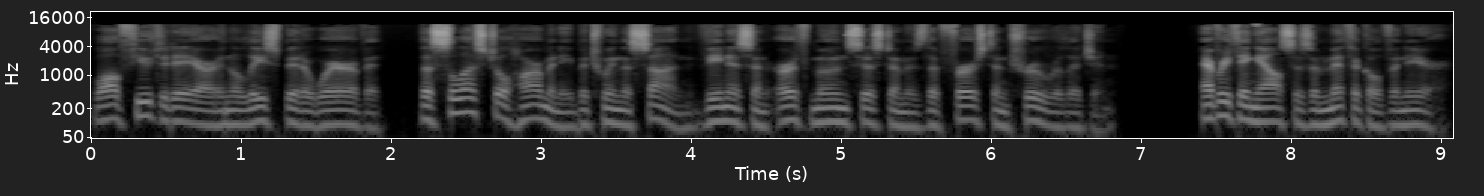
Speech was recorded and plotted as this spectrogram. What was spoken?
While few today are in the least bit aware of it, the celestial harmony between the Sun, Venus, and Earth Moon system is the first and true religion. Everything else is a mythical veneer.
